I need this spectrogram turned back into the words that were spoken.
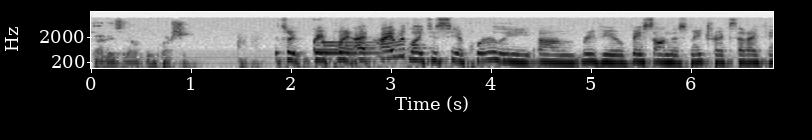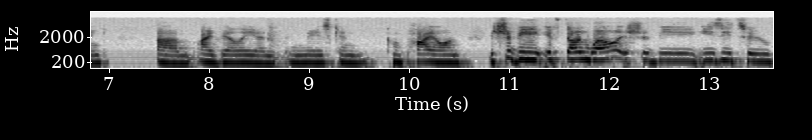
that is an open question. It's a great point. I, I would like to see a quarterly um, review based on this matrix that I think um, Eide Bailly and, and Maze can compile. And it should be, if done well, it should be easy to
